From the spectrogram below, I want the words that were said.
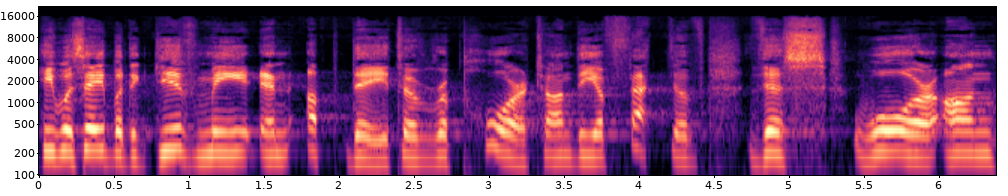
he was able to give me an update, a report on the effect of this war on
